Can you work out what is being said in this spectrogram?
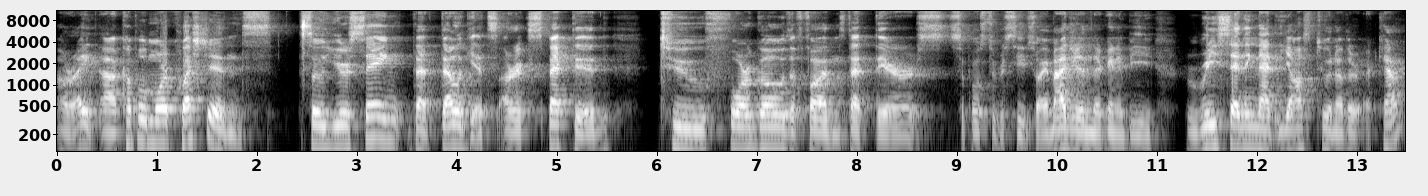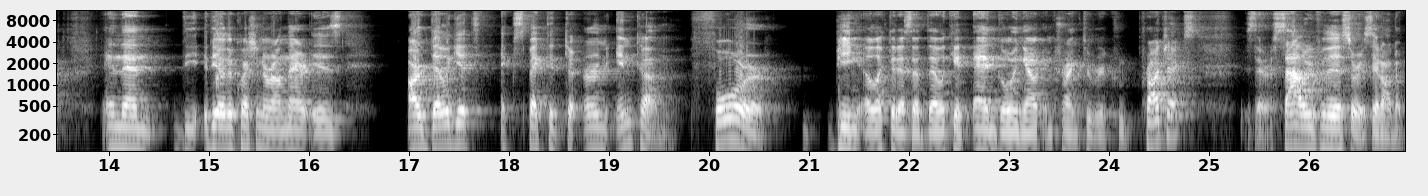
All right, a couple more questions. So you're saying that delegates are expected to forego the funds that they're supposed to receive. So I imagine they're going to be resending that EOS to another account. And then the the other question around there is are delegates expected to earn income for being elected as a delegate and going out and trying to recruit projects? Is there a salary for this, or is it on a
